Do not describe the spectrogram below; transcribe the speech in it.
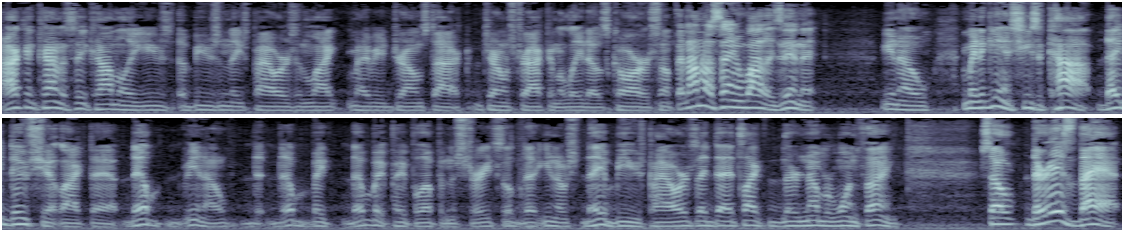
I can kind of see Kamala use, abusing these powers and like maybe drone strike, drone striking Alito's car or something. I'm not saying while he's in it, you know, I mean, again, she's a cop. They do shit like that. They'll, you know, they'll beat they'll beat people up in the streets. They'll, you know, they abuse powers. They, it's like their number one thing. So there is that.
